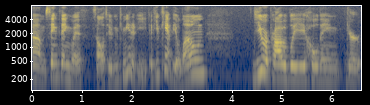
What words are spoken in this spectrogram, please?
Um, same thing with solitude and community. If you can't be alone, you are probably holding your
